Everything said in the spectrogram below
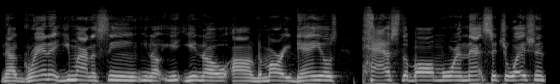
Now, granted, you might have seen, you know, you, you know, um, Damari Daniels pass the ball more in that situation,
